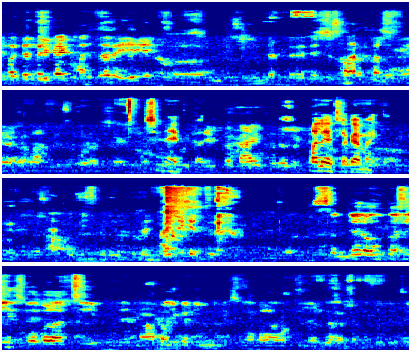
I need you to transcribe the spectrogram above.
मध्यंतरी काही खासदार अशा बातम्या समोर आल्या. अशी नाही ते काय. नेमकं काय खरं घडलं? मला यातलं काय माहिती माहिती घेतली संजय राऊतांनी स्वबळाची महापालिका निवडणुकीत स्वबळावरती लढणार अशा पद्धतीचे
